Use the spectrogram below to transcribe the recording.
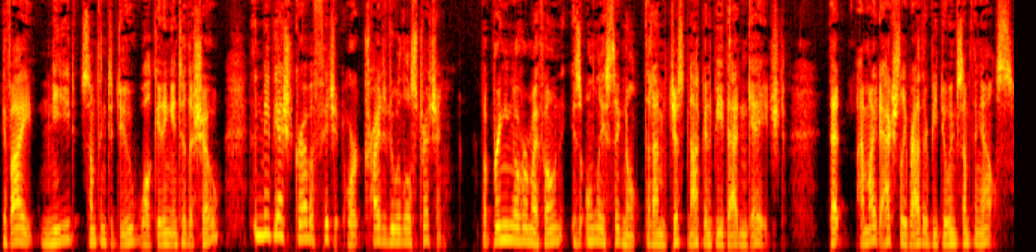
If I need something to do while getting into the show, then maybe I should grab a fidget or try to do a little stretching. But bringing over my phone is only a signal that I'm just not going to be that engaged, that I might actually rather be doing something else.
